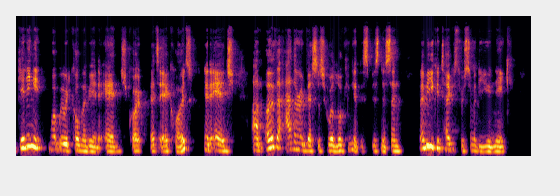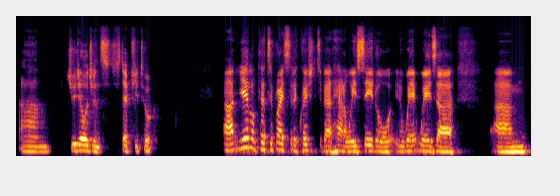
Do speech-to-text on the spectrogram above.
getting it what we would call maybe an edge quote that's air quotes an edge um, over other investors who are looking at this business and maybe you could take us through some of the unique um, due diligence steps you took uh, yeah look that's a great set of questions about how do we see it or you know where, where's a um,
